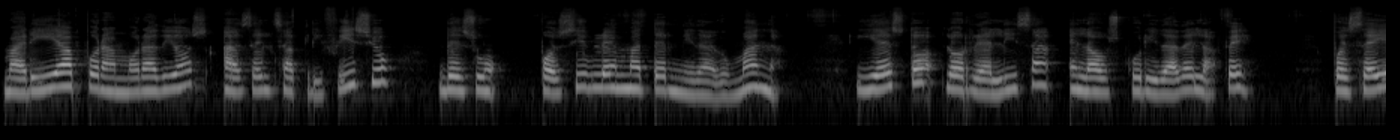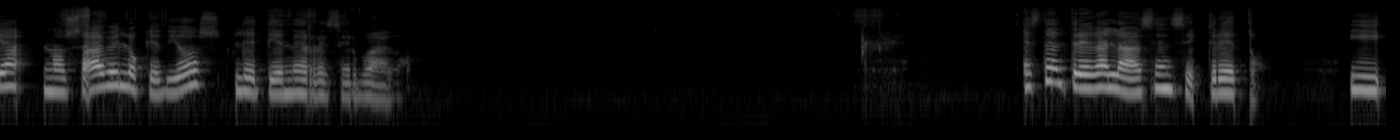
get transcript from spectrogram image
María, por amor a Dios, hace el sacrificio de su posible maternidad humana, y esto lo realiza en la oscuridad de la fe, pues ella no sabe lo que Dios le tiene reservado. Esta entrega la hace en secreto y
